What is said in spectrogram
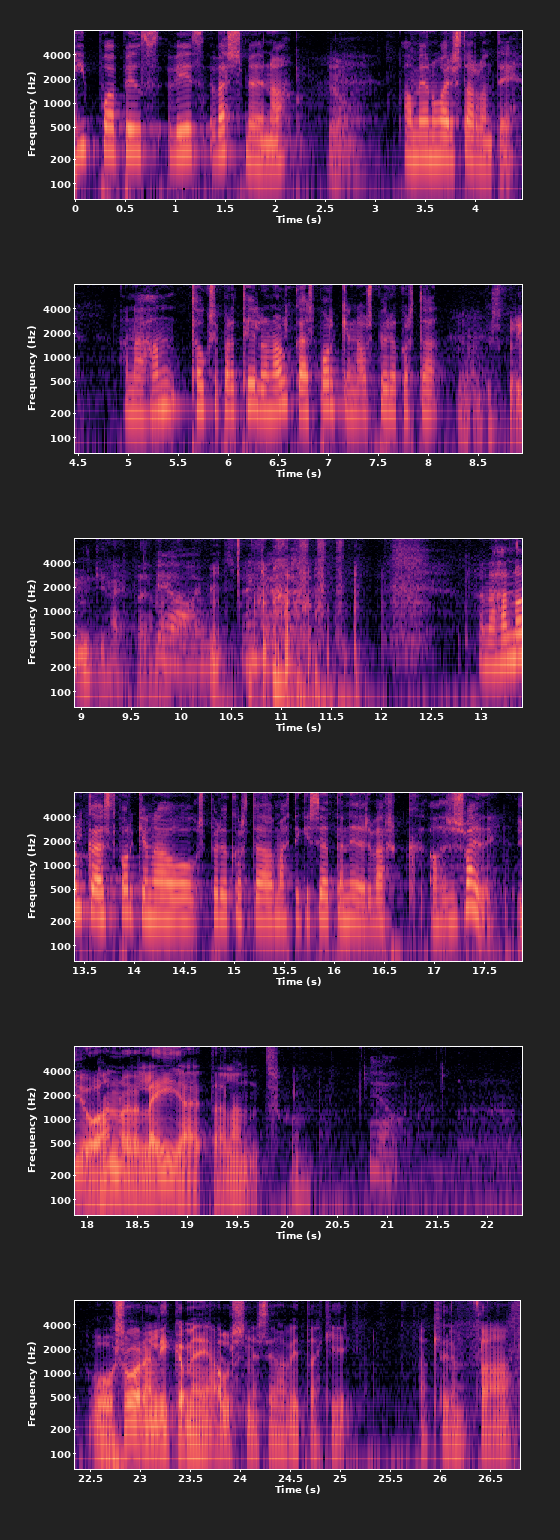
íbúabyggð við vesmiðuna á meðan hún væri starfandi. Þannig að hann tók sér bara til og nálgaðist borgina og spurði hvort að já einhver springi hætta hérna Já, einmitt, sprengja Þannig að hann nálgæðist borgina og spurði hvort að mætti ekki setja niður verk á þessu svæði. Jú, hann var að leia þetta land sko. Já. og svo er hann líka með í Álsnesi það vita ekki allir um það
